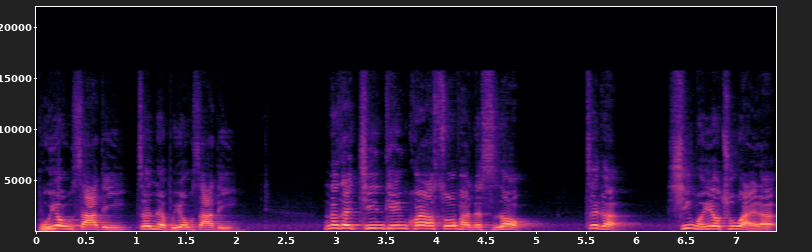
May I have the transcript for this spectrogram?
不用杀低，真的不用杀低。那在今天快要收盘的时候，这个新闻又出来了，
